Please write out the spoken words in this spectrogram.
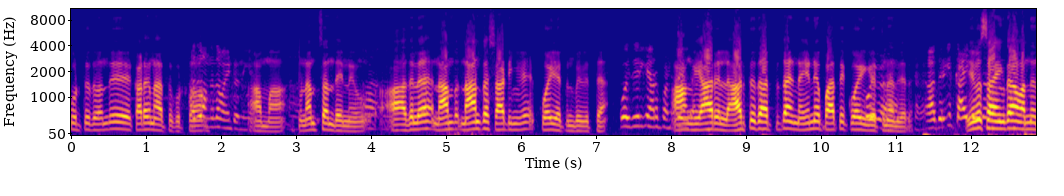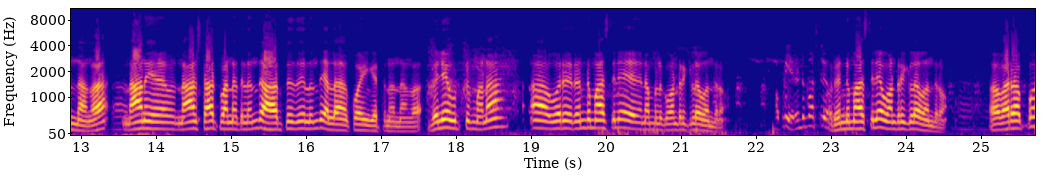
கொடுத்தது வந்து கடகநாத்து கொடுத்தோம். ஆமாம் நம் சந்தைன்னு அதில் நாம் நான் தான் ஸ்டார்டிங்கே கோழி எடுத்துன்னு போய் விற்றேன் அங்கே யாரும் இல்லை. அடுத்தது அடுத்து தான் என்ன பார்த்து கோழிங்க எடுத்துன்னு விவசாயிங்க தான் வந்திருந்தாங்க. நான் நான் ஸ்டார்ட் பண்ணதுலேருந்து அடுத்ததுலேருந்து எல்லாம் கோழிங்க எடுத்துன்னு வந்தாங்க. வெளியே விட்டோம்னா ஒரு ரெண்டு மாதத்துலேயே நம்மளுக்கு ஒன்றரை கிலோ வந்துடும் ரெண்டு மாதத்துலேயே ஒன்றரை கிலோ வந்துடும் வரப்போ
